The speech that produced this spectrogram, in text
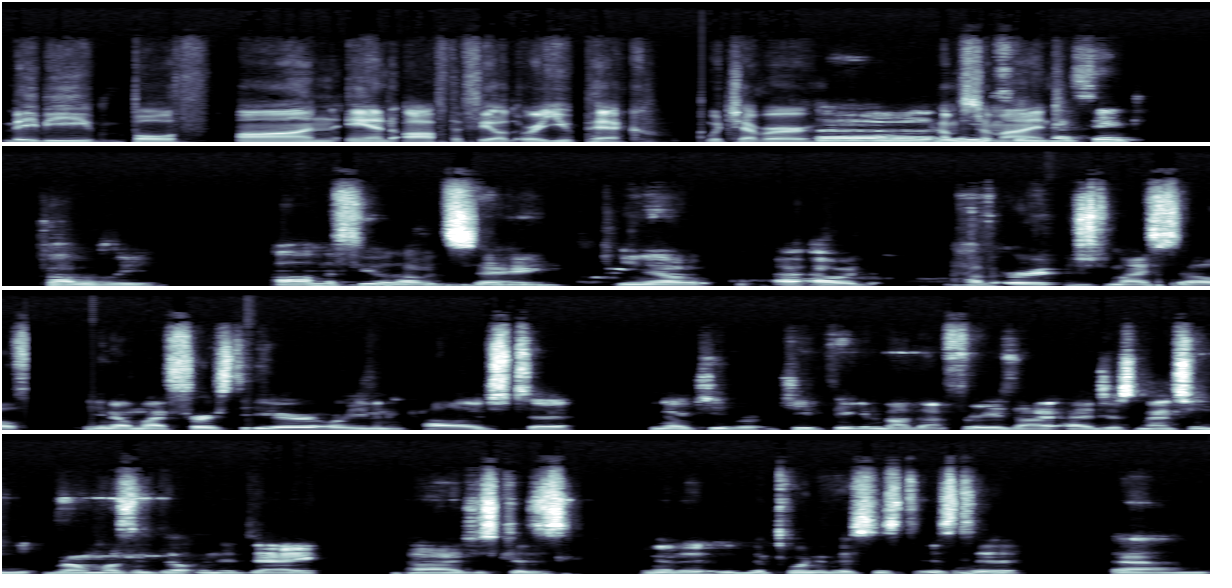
maybe both on and off the field, or you pick whichever uh, comes to think. mind. I think probably on the field, I would say, you know, I, I would have urged myself, you know, my first year or even in college to, you know, keep keep thinking about that phrase I, I just mentioned. Rome wasn't built in a day, uh, just because you know, the, the point of this is, is to, um,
